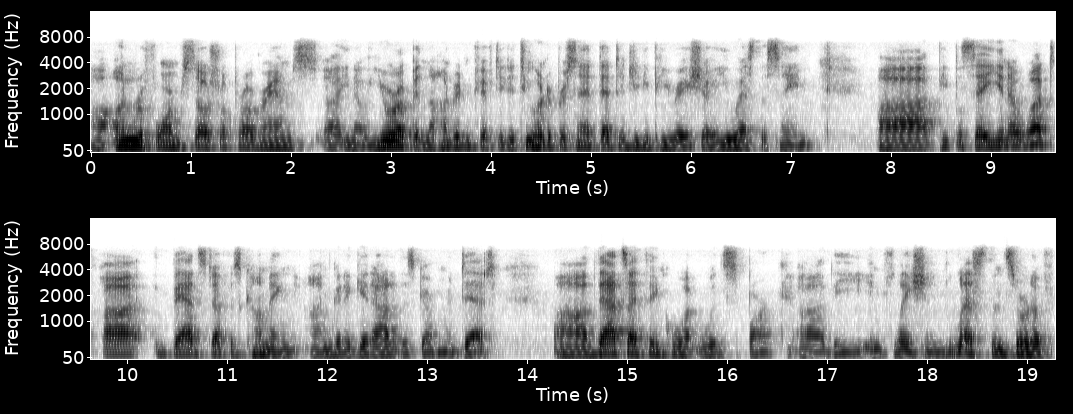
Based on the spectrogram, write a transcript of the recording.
uh, unreformed social programs. Uh, you know, Europe in the 150 to 200 percent debt to GDP ratio, U.S. the same. Uh, people say, you know what, bad stuff is coming. I'm going to get out of this government debt. Uh, that's, I think, what would spark uh, the inflation, less than sort of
